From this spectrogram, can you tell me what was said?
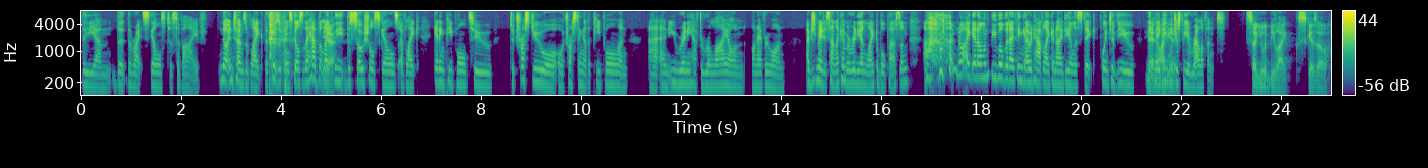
the um the the right skills to survive. Not in terms of like the physical skills that they have, but like Yeah. the the social skills of like getting people to to trust you or or trusting other people, and uh, and you really have to rely on on everyone. I've just made it sound like I'm a really unlikable person. Um, I'm not. I get on with people, but I think I would have like an idealistic point of view that Yeah, maybe get would it. just be irrelevant. So you would be like schizo.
